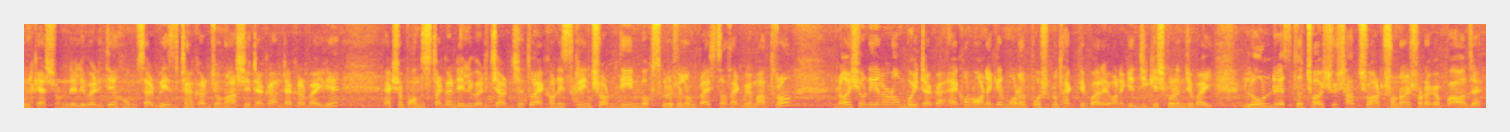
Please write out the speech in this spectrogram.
ফুল ক্যাশ অন ডেলিভারিতে হোম সার্ভিস, ঢাকার জন্য আশি টাকা, ঢাকার বাইরে একশো পঞ্চাশ টাকা ডেলিভারি চার্জে তো এখন স্ক্রিনশট দিয়ে ইনবক্স করে ফেলুন প্রাইসটা থাকবে মাত্র নয়শো নিরানব্বই টাকা। এখন অনেকের মনে প্রশ্ন থাকতে পারে, অনেকে জিজ্ঞেস করেন যে, ভাই লোন ড্রেস তো ছয়শো, সাতশো, আটশো, নয়শো টাকা পাওয়া যায়।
